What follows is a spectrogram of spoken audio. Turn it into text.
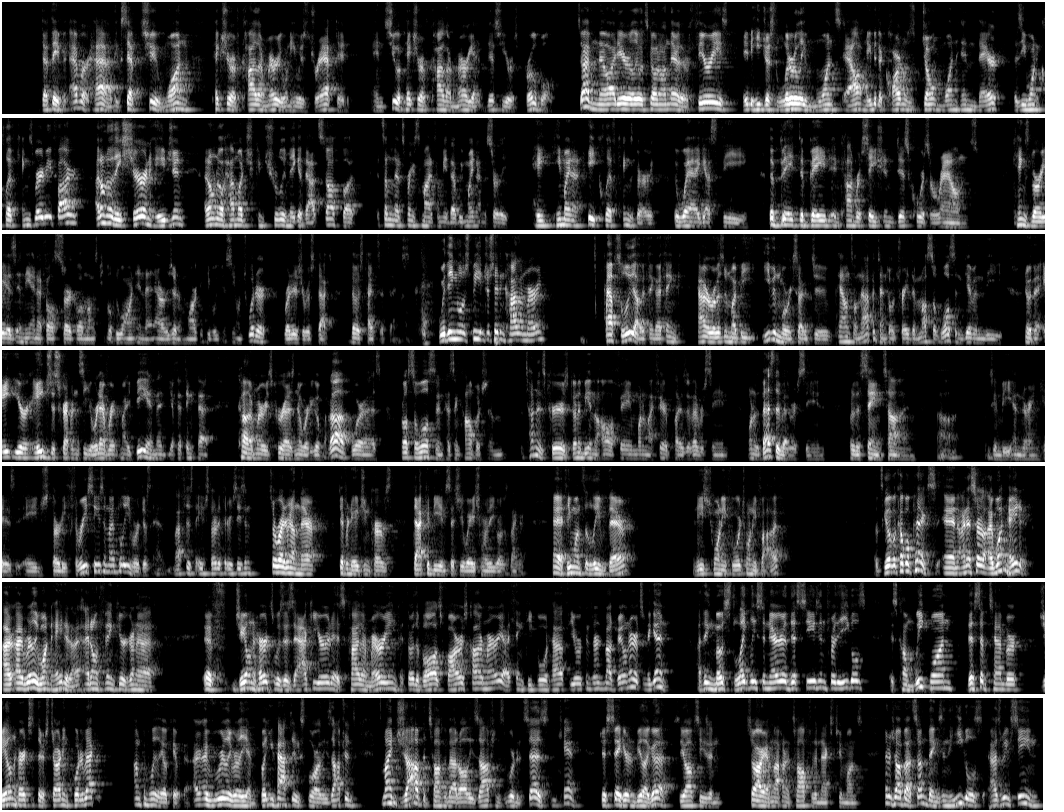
that they've ever had, except two. One picture of Kyler Murray when he was drafted, and two, a picture of Kyler Murray at this year's Pro Bowl. So I have no idea really what's going on there. There are theories. Maybe he just literally wants out. Maybe the Cardinals don't want him there. Does he want Cliff Kingsbury to be fired? I don't know. They share an agent. I don't know how much you can truly make of that stuff, but it's something that springs to mind for me that we might not necessarily hate. He might not hate Cliff Kingsbury the way I guess the the debate, debate and conversation discourse around Kingsbury is in the NFL circle amongst people who aren't in that Arizona market, people you just see on Twitter, Redditors to respect, those types of things. Would the Eagles be interested in Kyler Murray? Absolutely, I would think. I think Howie Roseman might be even more excited to pounce on that potential trade than Russell Wilson, given the you know the eight year age discrepancy or whatever it might be. And then you have to think that Kyler Murray's career has nowhere to go but up, whereas Russell Wilson has accomplished a ton of his career is going to be in the Hall of Fame, one of my favorite players I've ever seen, one of the best I've ever seen. But at the same time, uh, he's going to be entering his age 33 season, I believe, or just left his age 33 season. So right around there, different aging curves. That could be a situation where the Eagles think, hey, if he wants to leave there and he's 24, 25, let's give a couple picks. And I necessarily, I wouldn't hate it. I, I really wouldn't hate it. I, I don't think you're going to, if Jalen Hurts was as accurate as Kyler Murray and could throw the ball as far as Kyler Murray, I think people would have fewer concerns about Jalen Hurts. And again, I think most likely scenario this season for the Eagles is come week one this September, Jalen Hurts is their starting quarterback. I'm completely okay with that. I, I, really, really am. But you have to explore all these options. It's my job to talk about all these options. The word it says, you can't just sit here and be like, uh, it's the offseason. Sorry, I'm not going to talk for the next two months. I'm going to talk about some things. And the Eagles, as we've seen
